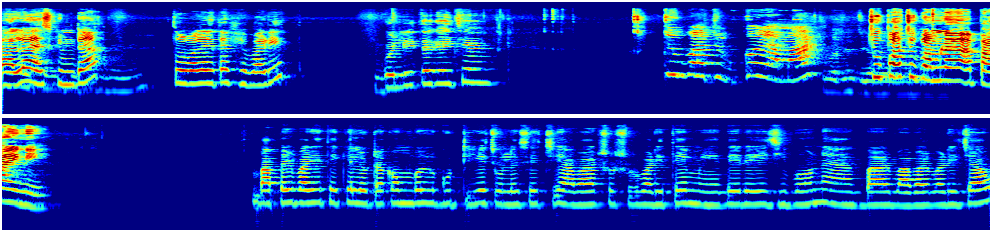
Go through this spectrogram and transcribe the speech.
ভালো আইসক্রিমটা তোর বলে এটা ফেভারিট গলিতে গেছে? চুপা চুপ করে আমার? চুপা চুপ আমরা পাইনি। বাপের বাড়ি থেকে লোটা কম্বল গুটিয়ে চলে এসেছি আবার শ্বশুর বাড়িতে মেয়েদের এই জীবন একবার বাবার বাড়ি যাও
